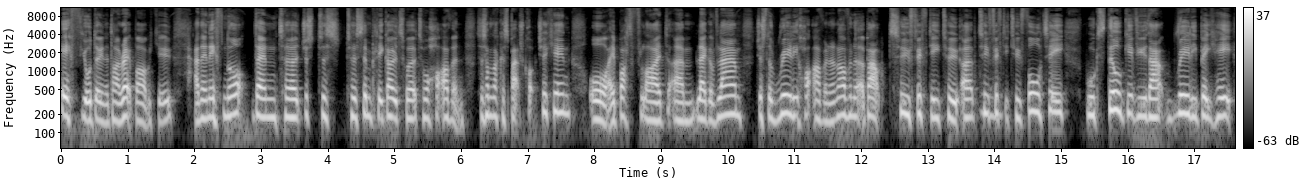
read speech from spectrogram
if you're doing a direct barbecue, and then if not, then to just to to simply go to a to a hot oven. So something like a spatchcock chicken or a butterflied um, leg of lamb, just a really hot oven, an oven at about 250 to uh, 250 240 will still give you that really big heat.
